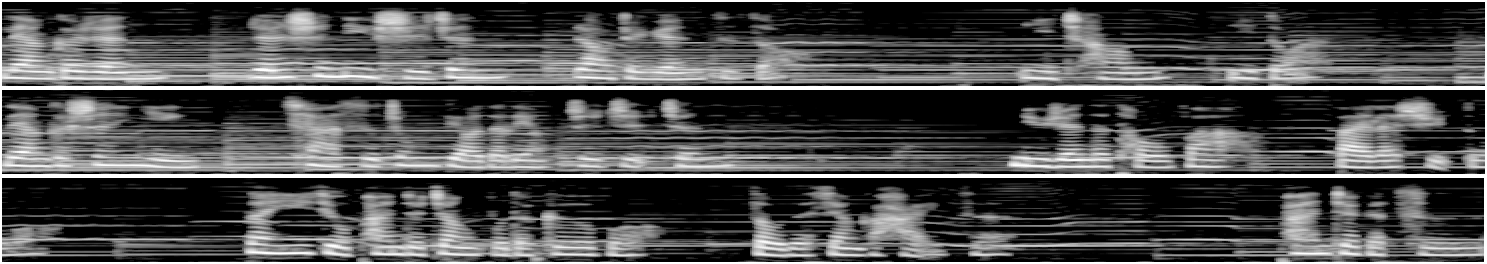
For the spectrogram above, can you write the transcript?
两个人仍是逆时针绕着园子走，一长一短，两个身影恰似钟表的两只指针。女人的头发白了许多。但依旧攀着丈夫的胳膊，走得像个孩子。攀这个词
